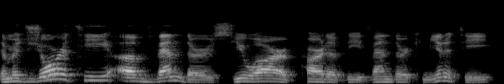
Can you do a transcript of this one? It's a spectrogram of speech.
the majority of vendors you are part of the vendor community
